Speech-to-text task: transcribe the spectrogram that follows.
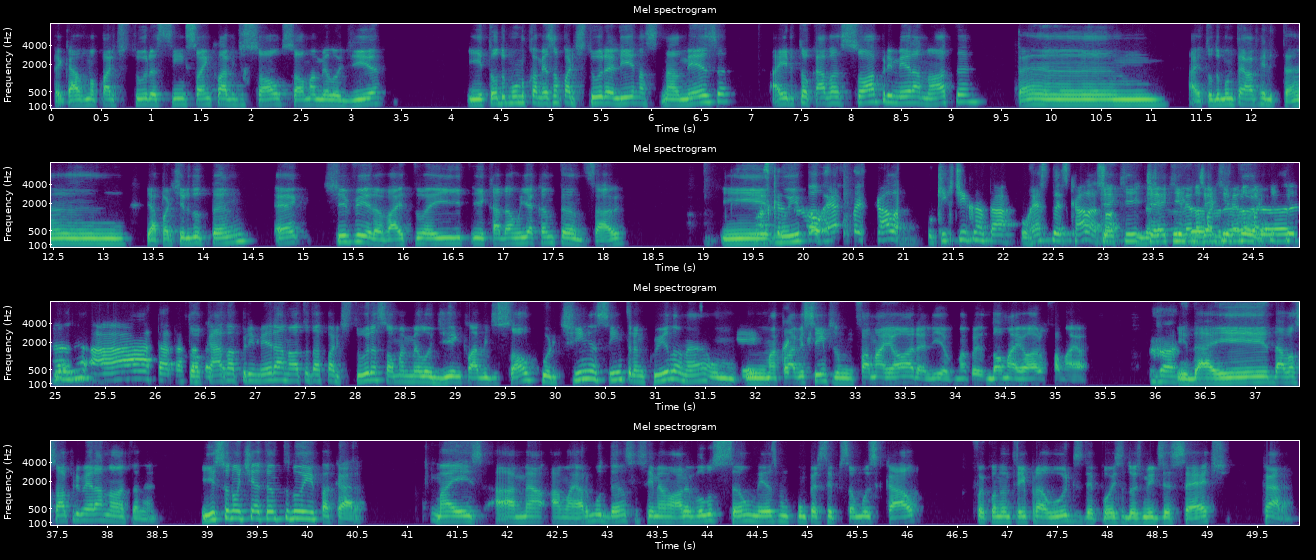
pegava uma partitura assim, só em clave de sol, só uma melodia, e todo mundo com a mesma partitura ali na, na mesa. Aí ele tocava só a primeira nota, tan, Aí todo mundo pegava aquele tan, e a partir do tan é te vira, vai tu aí e cada um ia cantando, sabe? E Mas no IPA... o resto da escala, o que, que tinha que cantar? O resto da escala tinha só... Que, tinha que ler na partitura. Ah, tá, tá, tá. Tocava tá, tá. a primeira nota da partitura, só uma melodia em clave de sol, curtinha assim, tranquila, né? Um, uma clave simples, um Fá maior ali, alguma coisa, Dó maior, um Fá maior. Uhum. E daí dava só a primeira nota, né? Isso não tinha tanto no IPA, cara mas a, a maior mudança, assim, a maior evolução mesmo com percepção musical foi quando eu entrei para a URGS depois de 2017. Cara,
